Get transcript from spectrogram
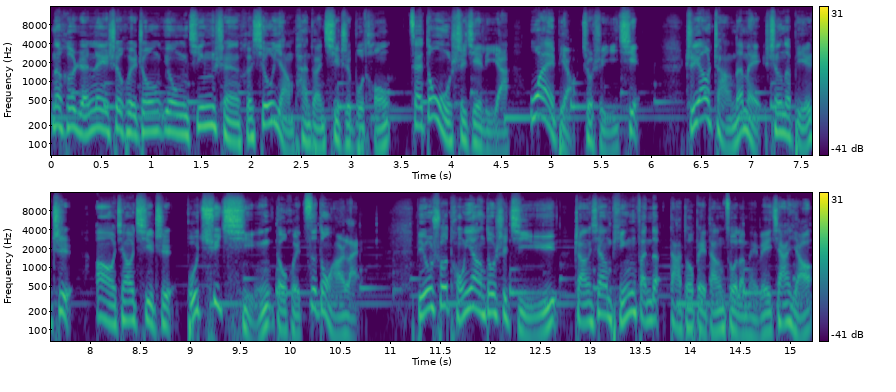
那和人类社会中用精神和修养判断气质不同，在动物世界里啊，外表就是一切，只要长得美、生得别致，傲娇气质不去请都会自动而来。比如说，同样都是鲫鱼，长相平凡的大都被当做了美味佳肴，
